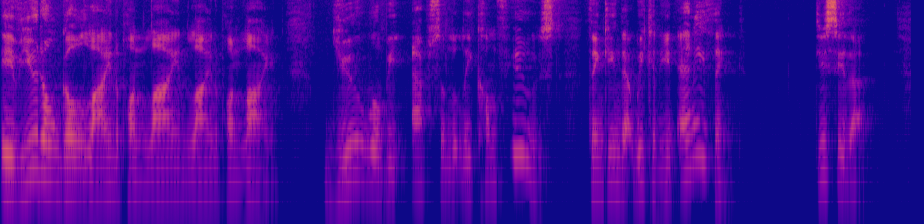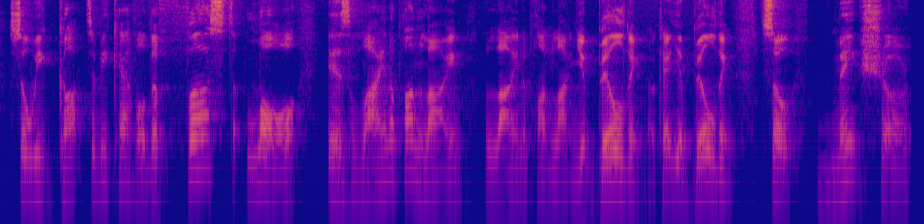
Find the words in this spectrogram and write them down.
if you don't go line upon line, line upon line, you will be absolutely confused, thinking that we can eat anything. Do you see that? So we got to be careful. The first law is line upon line, line upon line. You're building, okay? You're building. So make sure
